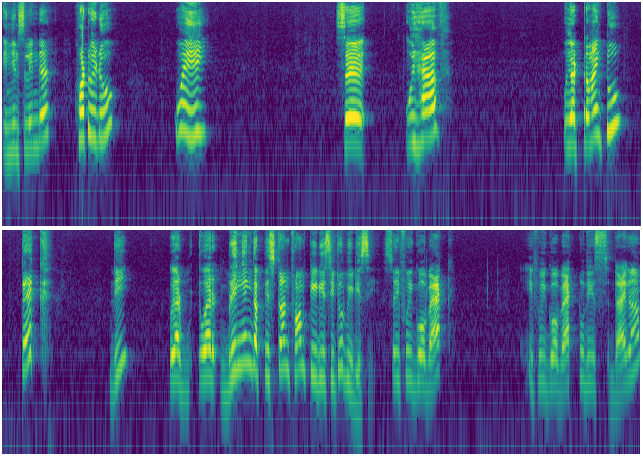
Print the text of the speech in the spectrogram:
engine cylinder. What we do? We say we have we are trying to take the we are we are bringing the piston from TDC to BDC. So, if we go back if we go back to this diagram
